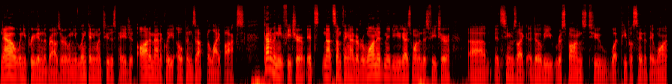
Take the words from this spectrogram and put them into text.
now when you preview it in the browser, when you link anyone to this page, it automatically opens up the lightbox. Kind of a neat feature. It's not something I've ever wanted. Maybe you guys wanted this feature. Uh, it seems like Adobe responds to what people say that they want,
